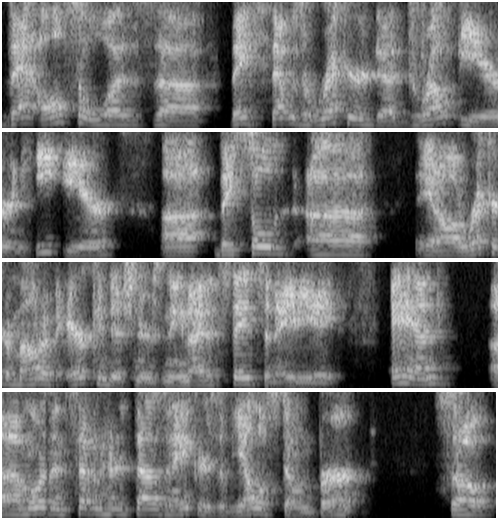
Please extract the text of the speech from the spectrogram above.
that also was uh, they that was a record uh, drought year and heat year. Uh, they sold uh, you know a record amount of air conditioners in the United States in '88, and uh, more than 700,000 acres of Yellowstone burned. So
